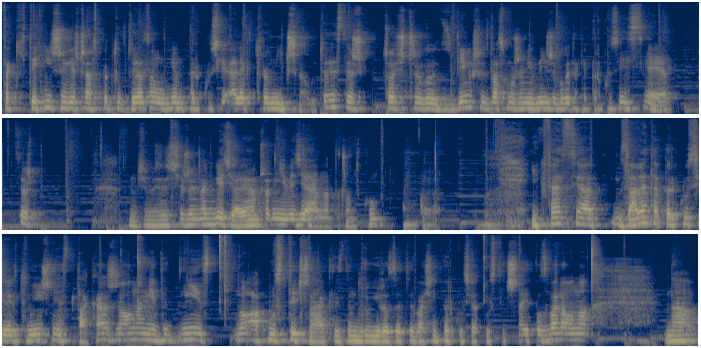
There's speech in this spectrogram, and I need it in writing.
takich technicznych jeszcze aspektów, to ja zamówiłem perkusję elektroniczną. I to jest też coś, czego większość z Was może nie wiedzieć, że w ogóle takie perkusje istnieje. Też myślę, że jednak wiecie, ale ja na przykład nie wiedziałem na początku. I kwestia, zaleta perkusji elektronicznej jest taka, że ona nie, nie jest no, akustyczna, jak jest ten drugi rodzaj, to właśnie perkusja akustyczna i pozwala ona na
